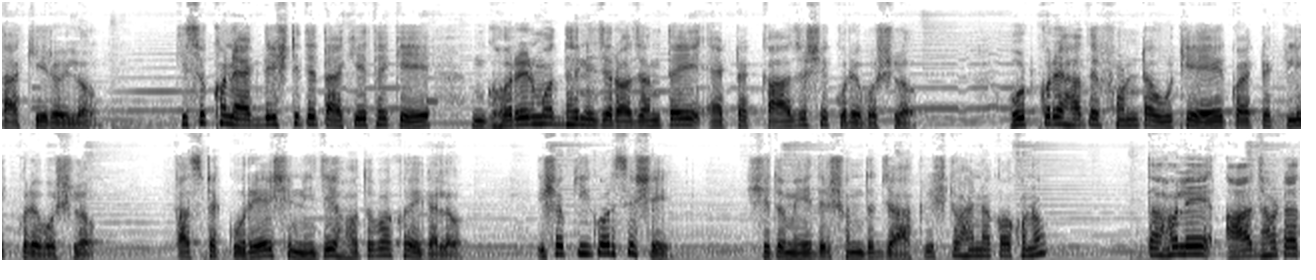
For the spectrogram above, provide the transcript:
তাকিয়ে রইল। কিছুক্ষণ এক দৃষ্টিতে তাকিয়ে থেকে ঘরের মধ্যে নিজের অজান্তেই একটা কাজও সে করে বসল। হুট করে হাতের ফোনটা উঠিয়ে কয়েকটা ক্লিক করে বসল। কাজটা করে সে নিজে হতবাক হয়ে গেল। এসব কি করছে সে? সে তো মেয়েদের সৌন্দর্যে আকৃষ্ট হয় না কখনো? তাহলে আজ হঠাৎ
